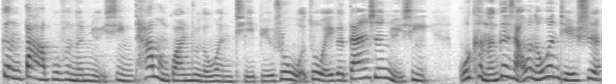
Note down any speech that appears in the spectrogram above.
更大部分的女性她们关注的问题？比如说，我作为一个单身女性。我可能更想问的问题是，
